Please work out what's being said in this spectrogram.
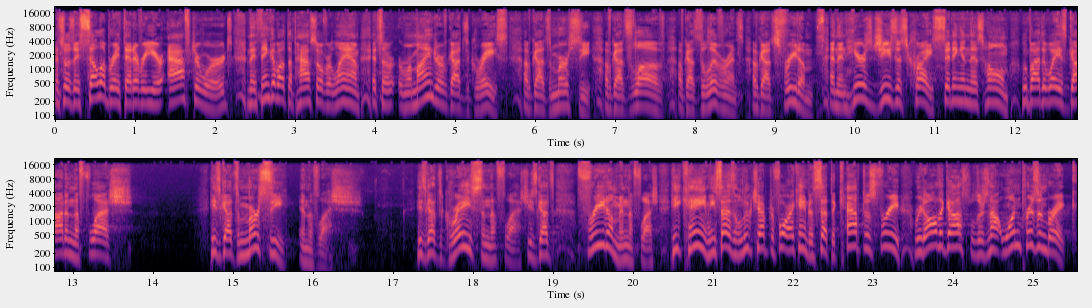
And so, as they celebrate that every year afterwards, and they think about the Passover lamb, it's a reminder of God's grace, of God's mercy, of God's love, of God's deliverance, of God's freedom. And then here's Jesus Christ sitting in this home, who, by the way, is God in the flesh. He's God's mercy in the flesh. He's God's grace in the flesh. He's God's freedom in the flesh. He came, he says in Luke chapter 4, I came to set the captives free. Read all the Gospels, there's not one prison break.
